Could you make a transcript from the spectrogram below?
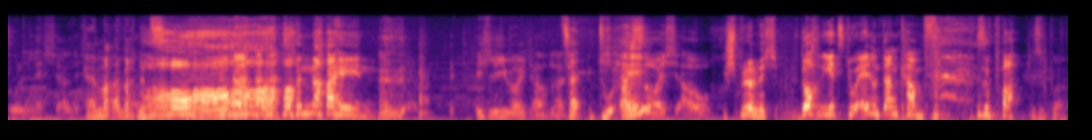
So lächerlich. Hä, mach einfach eine Oh nein! Ich liebe euch auch, Leute. Zeit. Ich hasse Duell? euch auch. Ich spiele doch nicht. Doch, jetzt Duell und dann Kampf. Super. Super.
